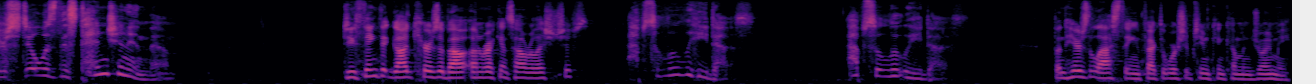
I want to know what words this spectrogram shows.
There still was this tension in them. Do you think that God cares about unreconciled relationships? Absolutely, He does. Absolutely, He does. But here's the last thing. In fact, the worship team can come and join me.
